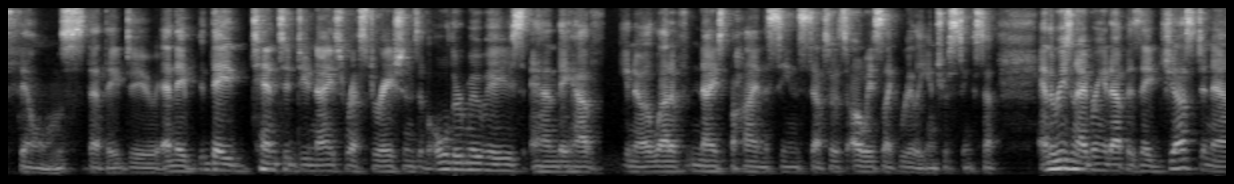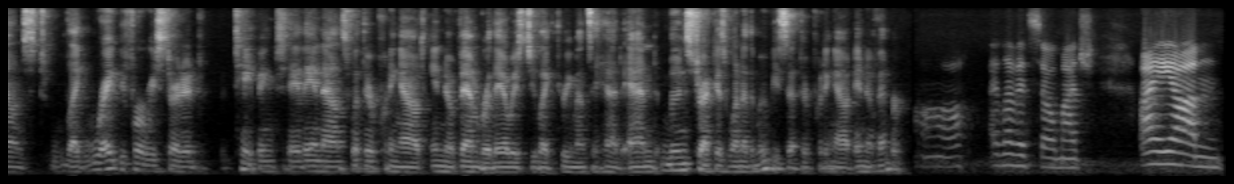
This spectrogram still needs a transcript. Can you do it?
films that they do, and they they tend to do nice restorations of older movies, and they have you know a lot of nice behind the scenes stuff so it's always like really interesting stuff and the reason i bring it up is they just announced like right before we started taping today they announced what they're putting out in november they always do like three months ahead and moonstruck is one of the movies that they're putting out in november oh i love it so much i um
